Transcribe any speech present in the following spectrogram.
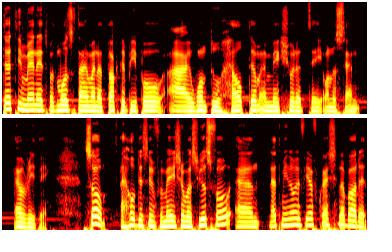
30 minutes but most of the time when i talk to people i want to help them and make sure that they understand everything. So I hope this information was useful and let me know if you have questions about it.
